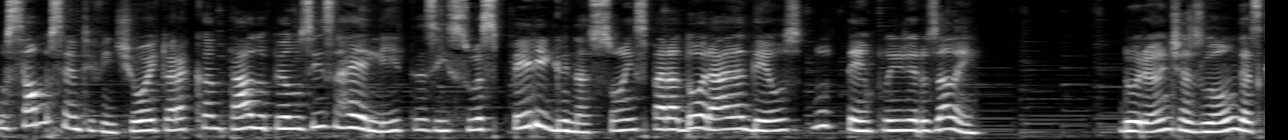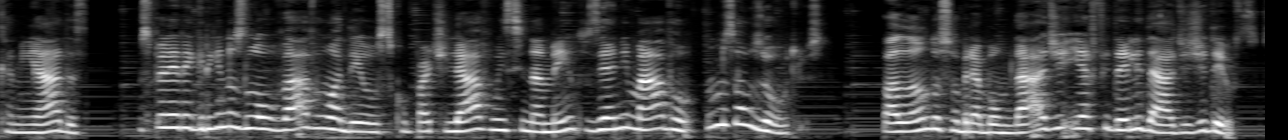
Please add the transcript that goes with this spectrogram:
O Salmo 128 era cantado pelos israelitas em suas peregrinações para adorar a Deus no templo em Jerusalém. Durante as longas caminhadas, os peregrinos louvavam a Deus, compartilhavam ensinamentos e animavam uns aos outros, falando sobre a bondade e a fidelidade de Deus.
